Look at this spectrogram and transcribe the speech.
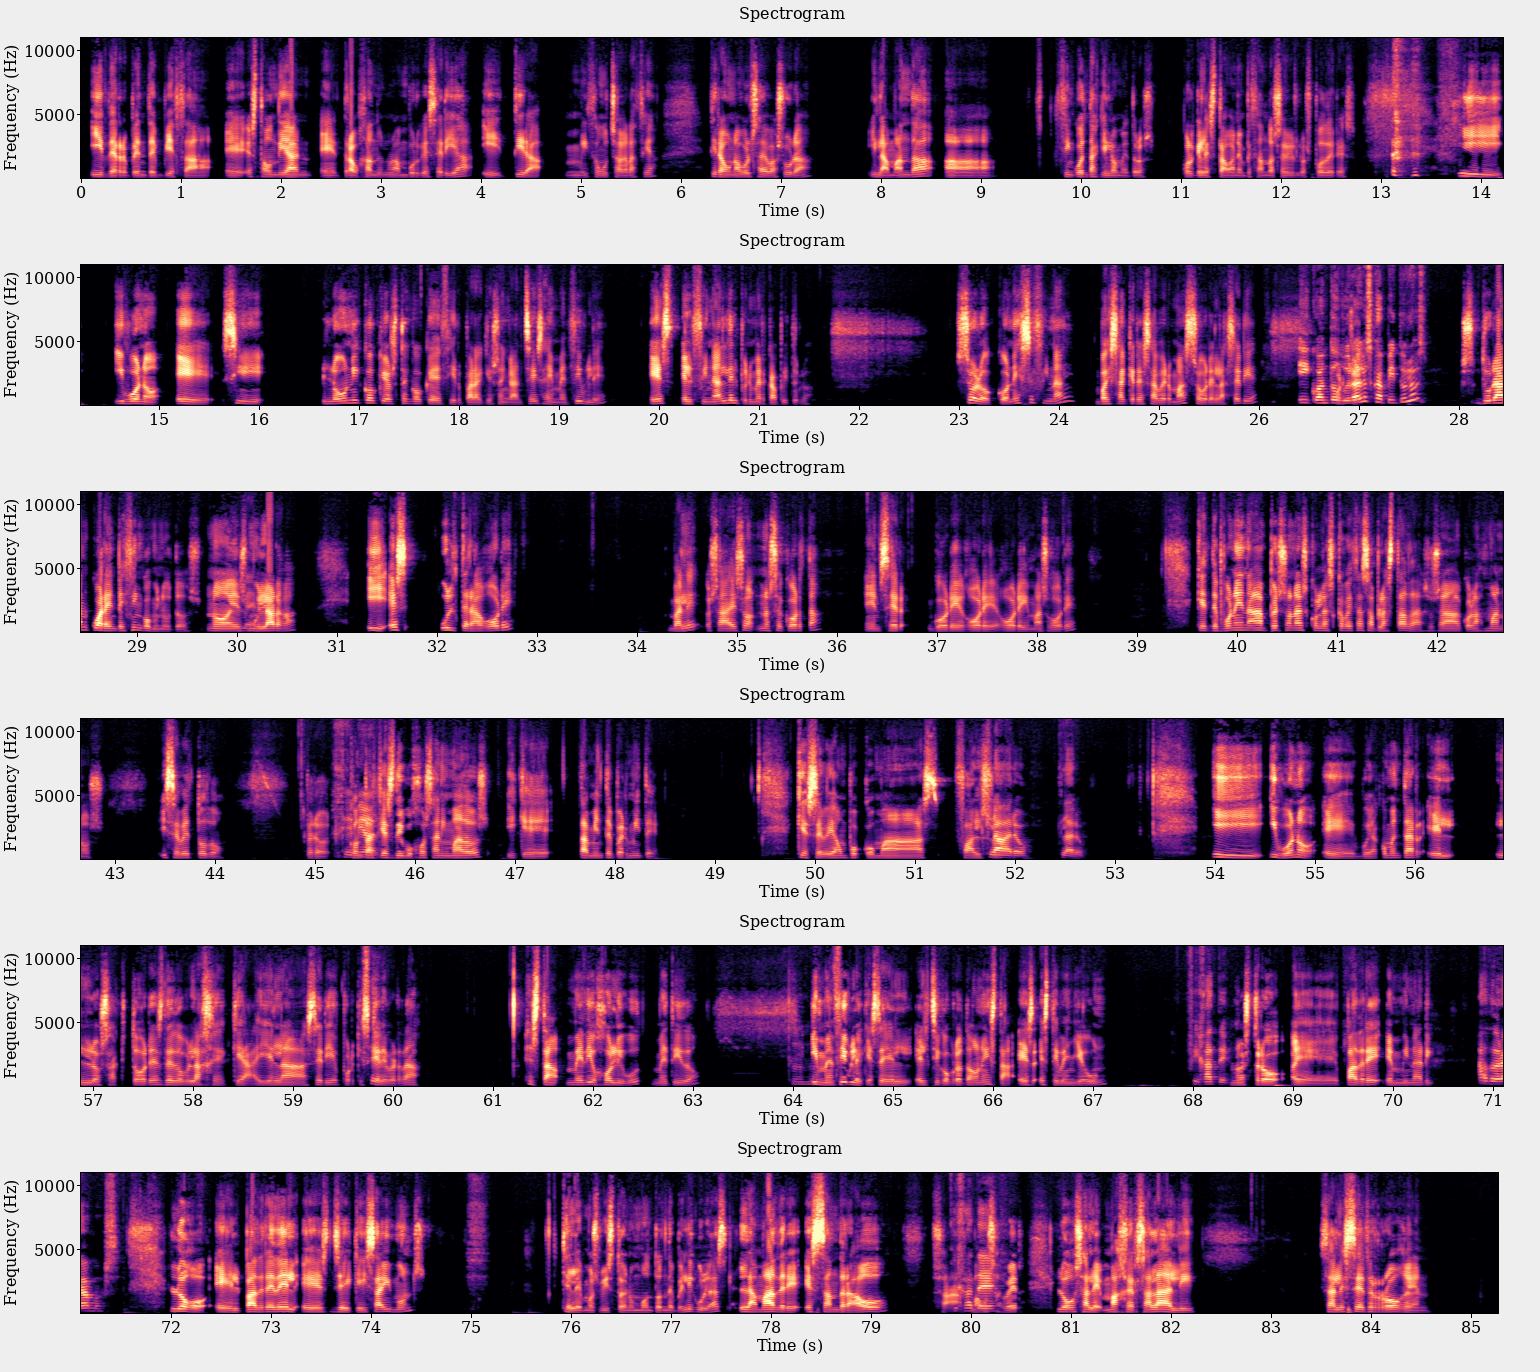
y de repente empieza, eh, está un día eh, trabajando en una hamburguesería y tira, me hizo mucha gracia, tira una bolsa de basura y la manda a 50 kilómetros porque le estaban empezando a salir los poderes. Y, y bueno, eh, si lo único que os tengo que decir para que os enganchéis a Invencible es el final del primer capítulo. Solo con ese final vais a querer saber más sobre la serie. ¿Y cuánto duran los capítulos? Duran 45 minutos, no es muy larga. Y es ultra gore. ¿Vale? O sea, eso no se corta en ser gore, gore, gore y más gore. Que te ponen a personas con las cabezas aplastadas, o sea, con las manos. Y se ve todo. Pero es dibujos animados y que también te permite que se vea un poco más falso. Claro, claro. Y, y bueno, eh, voy a comentar el, los actores de doblaje que hay en la serie, porque es que de verdad está medio Hollywood metido. Invencible, que es el, el chico protagonista, es Steven Yeun, Fíjate, nuestro eh, padre en Minari. adoramos. Luego, el padre de él es J.K. Simons, que le hemos visto en un montón de películas. La madre es Sandra Oh. O sea, vamos Fíjate. a ver. Luego sale Mahershala Ali. Sale Seth Rogen.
